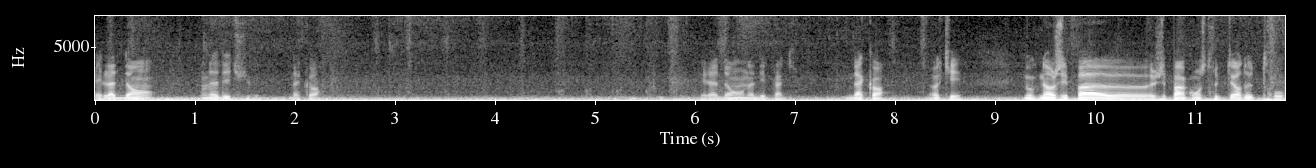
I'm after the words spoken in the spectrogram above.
Et là-dedans, on a des tubes. D'accord. Et là-dedans, on a des plaques. D'accord. Ok. Donc non, j'ai pas, euh, pas un constructeur de trop.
